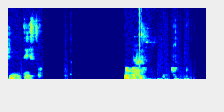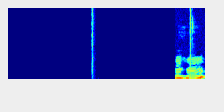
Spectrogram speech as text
you this stuff. Добре. Угу.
